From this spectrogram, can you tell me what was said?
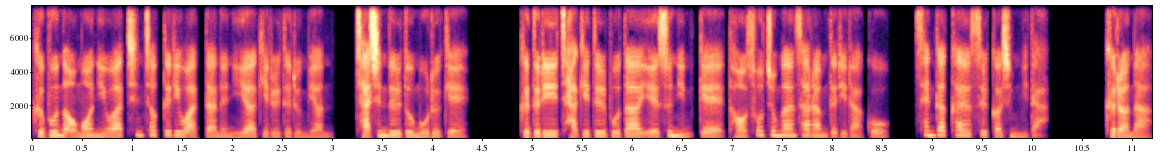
그분 어머니와 친척들이 왔다는 이야기를 들으면 자신들도 모르게 그들이 자기들보다 예수님께 더 소중한 사람들이라고 생각하였을 것입니다. 그러나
